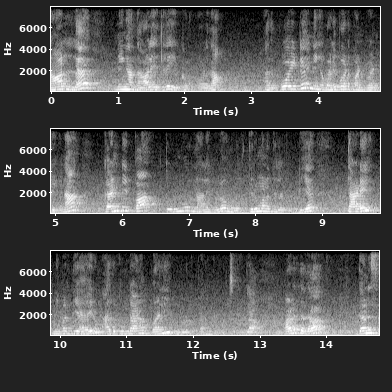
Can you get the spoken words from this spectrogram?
நாளில் நீங்கள் அந்த ஆலயத்தில் இருக்கணும். அவ்வளோதான் அது போயிட்டு நீங்கள் வழிபாடு பண்ணிட்டு வந்துட்டீங்கன்னா கண்டிப்பாக தொண்ணூறு நாளைக்குள்ளே உங்களுக்கு திருமணத்தில் இருக்கக்கூடிய தடை நிவர்த்தி ஆயிரும் அதுக்கு உண்டான வழி உங்களுக்கு பிறந்துடும் சரிங்களா? அடுத்ததாக தனுசு.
